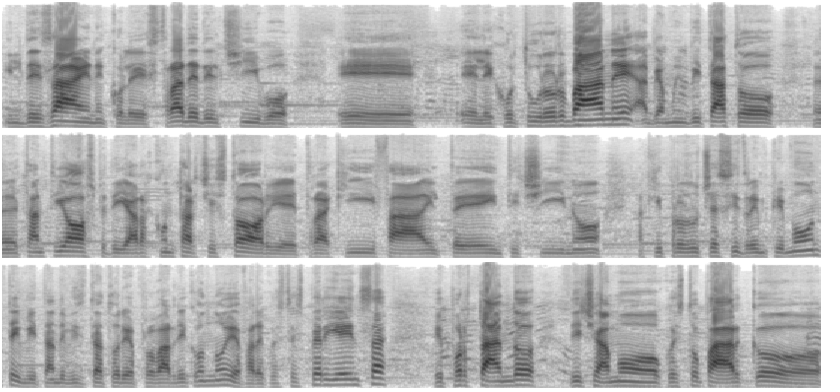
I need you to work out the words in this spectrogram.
il design con le strade del cibo e e le culture urbane, abbiamo invitato eh, tanti ospiti a raccontarci storie tra chi fa il tè in Ticino, a chi produce sidro in Piemonte, invitando i visitatori a provarli con noi, a fare questa esperienza e portando diciamo, questo parco,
